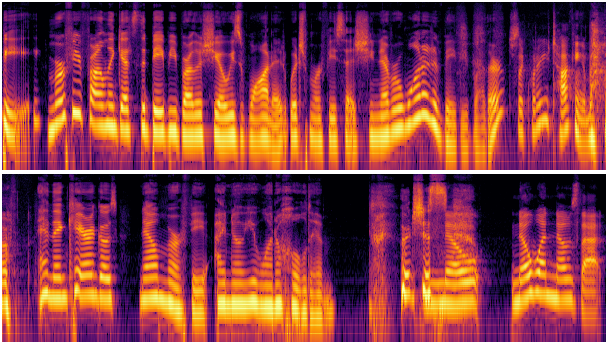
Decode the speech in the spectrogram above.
baby. Murphy finally gets the baby brother she always wanted, which Murphy says she never wanted a baby brother. She's like, what are you talking about? And then Karen goes, Now, Murphy, I know you want to hold him. which is no. No one knows that.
